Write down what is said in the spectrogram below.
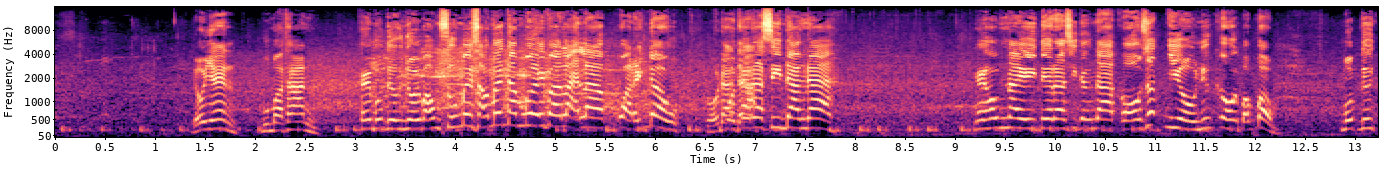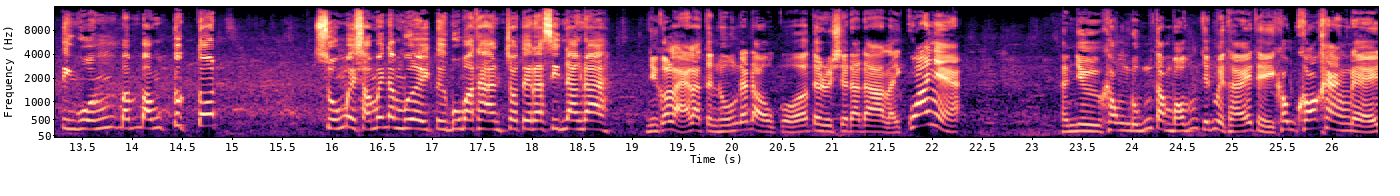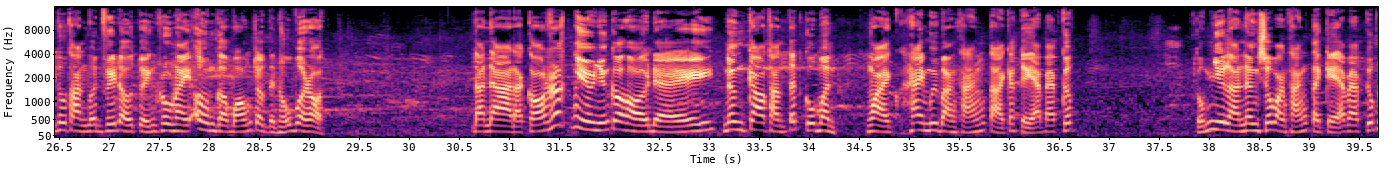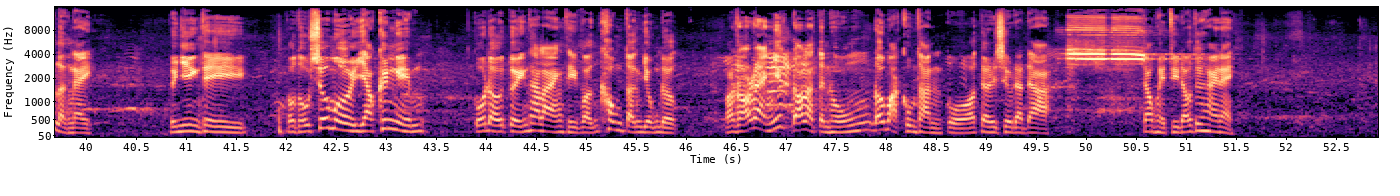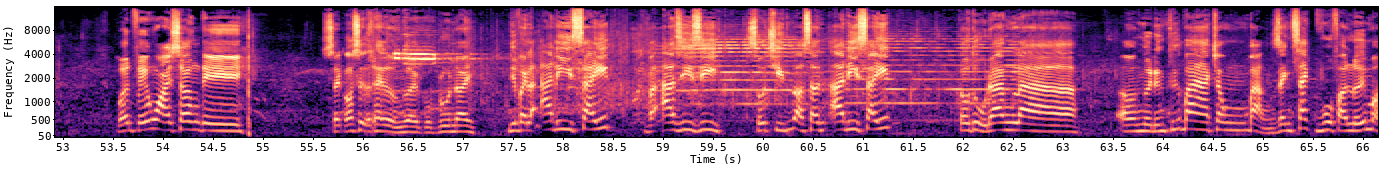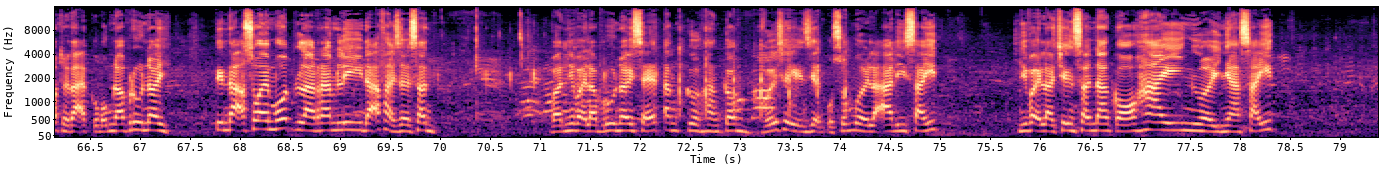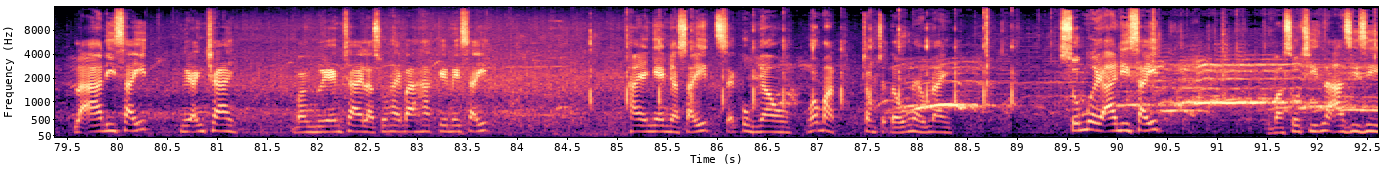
Yoyen Bumathan thêm một đường nhồi bóng xuống 16 m 50 và lại là quả đánh đầu của của. Terasin Dangda. Ngày hôm nay Terasin Dangda có rất nhiều những cơ hội bóng bổng. Một tình huống bấm bóng cực tốt. Xuống 16 m 50 từ Bumathan cho Terasin Dangda. Nhưng có lẽ là tình huống đá đầu của Teresa Dada lại quá nhẹ. Hình như không đúng tâm bóng, Chính vì thế thì không khó khăn để Thu Thành bên phía đội tuyển Brunei ôm cầu bóng trong tình huống vừa rồi. Danda đã có rất nhiều những cơ hội để nâng cao thành tích của mình Ngoài 20 bàn thắng tại các kỳ AFF Cup. Cũng như là nâng số bàn thắng tại kỳ AFF Cup lần này. Tuy nhiên thì cầu thủ số 10 giàu kinh nghiệm của đội tuyển Thái Lan thì vẫn không tận dụng được và rõ ràng nhất đó là tình huống đối mặt khung thành của Teresio Dada trong hiệp thi đấu thứ hai này. Bên phía ngoài sân thì Sẽ có sự thay đổi người của Brunei. Như vậy là Adi Said và Azizi, số 9 vào sân. Adi Said, cầu thủ đang là ờ, người đứng thứ ba trong bảng danh sách vua phá lưới mọi thời đại của bóng đá Brunei. Tiền đạo số 21 là Ramli đã phải rời sân. Và như vậy là Brunei sẽ tăng cường hàng công với sự hiện diện của số 10 là Adi Said. Như vậy là trên sân đang có hai người nhà Said là Adi Said, người anh trai và người em trai là số 23 Hakeme Said. Hai anh em nhà Said sẽ cùng nhau góp mặt trong trận đấu ngày hôm nay. Số 10 Adi Said và số 9 là Azizi.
